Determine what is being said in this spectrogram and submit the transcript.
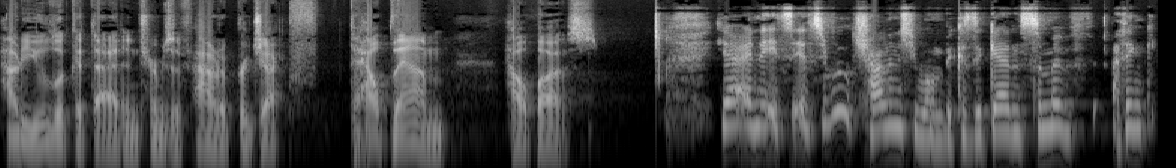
how do you look at that in terms of how to project f- to help them help us? Yeah, and it's it's a real challenging one because again, some of I think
